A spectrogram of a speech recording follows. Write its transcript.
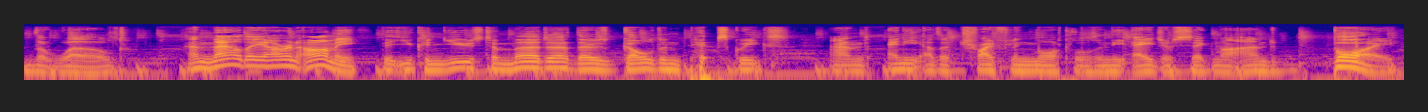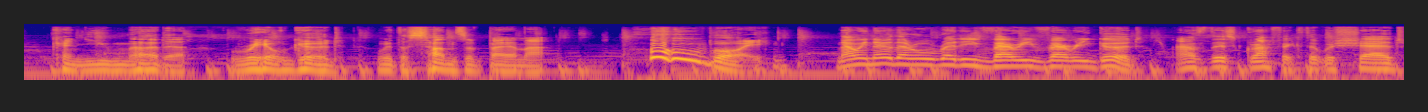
the world. And now they are an army that you can use to murder those golden pipsqueaks and any other trifling mortals in the Age of Sigmar, and boy, can you murder real good with the Sons of Behemat. Oh boy! Now we know they're already very, very good, as this graphic that was shared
